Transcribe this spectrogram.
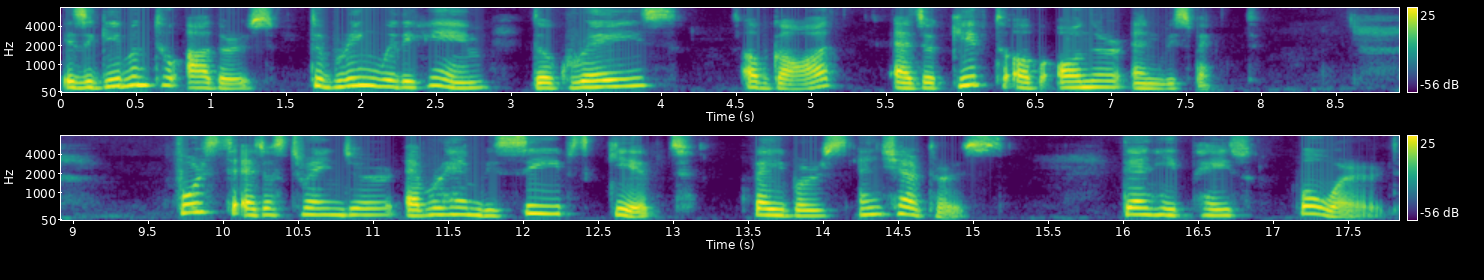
is given to others to bring with him the grace of God as a gift of honor and respect. First, as a stranger, Abraham receives gifts, favors, and shelters. Then he pays forward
